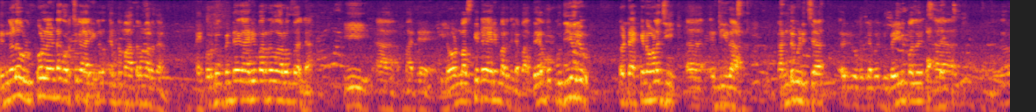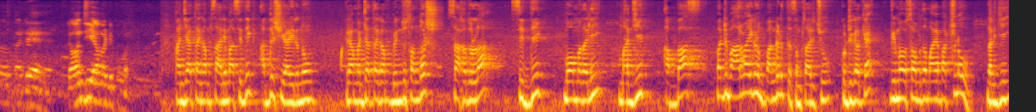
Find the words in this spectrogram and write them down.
നിങ്ങൾ ഉൾക്കൊള്ളേണ്ട കുറച്ച് കാര്യങ്ങൾ എന്ന് മാത്രം പറഞ്ഞാണ്. ഹൈപ്പർലൂപ്പിന്റെ കാര്യം പറഞ്ഞത് വേറെ ഒന്നുമല്ല ഈ മറ്റേ ഇലോൺ മസ്കിന്റെ കാര്യം പറഞ്ഞില്ല? അപ്പൊ അദ്ദേഹം ഇപ്പൊ പുതിയൊരു ടെക്നോളജി എന്ത് ചെയ്താണ്? കണ്ടുപിടിച്ച ഒരു രൂപത്തിൽ അപ്പൊ ദുബൈയിൽ ഇപ്പൊ അത് മറ്റേ ലോഞ്ച് ചെയ്യാൻ വേണ്ടി പോവാണ്. പഞ്ചായത്ത് അംഗം സാലിമ സിദ്ദിഖ് അധ്യക്ഷയായിരുന്നു. ഗ്രാമപഞ്ചായത്ത് അംഗം ബിന്ദു സന്തോഷ് സഹദുള്ള സിദ്ദിഖ് മുഹമ്മദ് അലി മജീദ് അബ്ബാസ് മറ്റു ഭാരവാഹികളും പങ്കെടുത്ത് സംസാരിച്ചു. കുട്ടികൾക്ക് വിമോസമൃദ്ധമായ ഭക്ഷണവും നൽകി.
